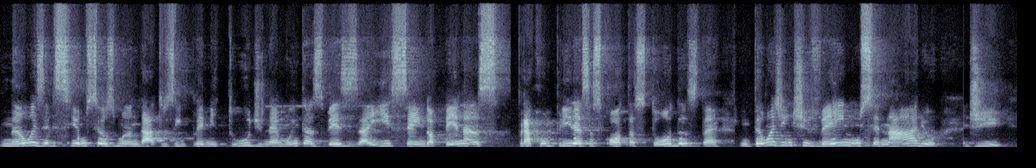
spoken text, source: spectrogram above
não exerciam seus mandatos em plenitude, né? Muitas vezes aí sendo apenas para cumprir essas cotas todas, né? Então a gente vem num cenário de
